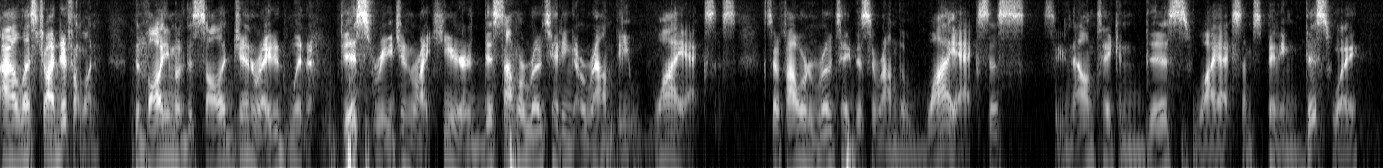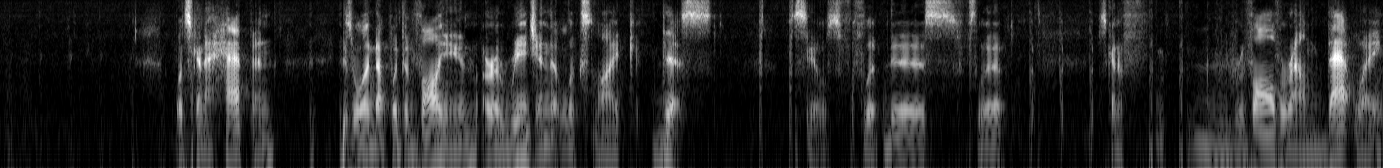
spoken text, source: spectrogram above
uh, let's try a different one. The volume of the solid generated when this region right here, this time we're rotating around the y-axis. So if I were to rotate this around the y-axis, see now I'm taking this y-axis, I'm spinning this way, what's going to happen is we'll end up with a volume or a region that looks like this. See, let's flip this, flip. It's going to revolve around that way,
